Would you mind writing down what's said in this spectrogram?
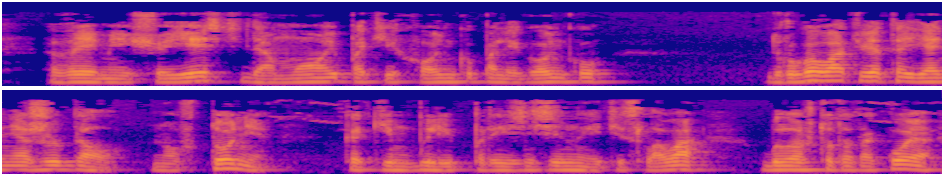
— «время еще есть, домой, потихоньку, полегоньку». Другого ответа я не ожидал, но в тоне, каким были произнесены эти слова, было что-то такое,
